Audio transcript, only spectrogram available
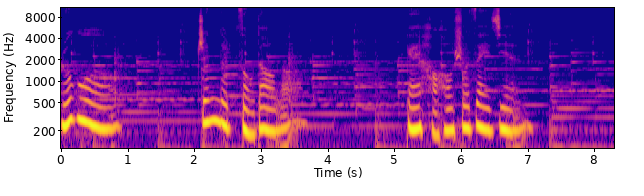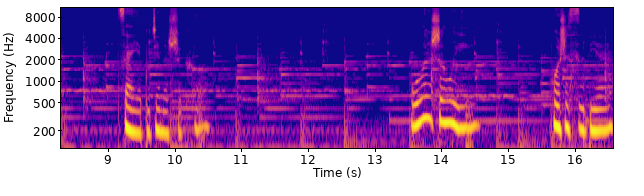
如果真的走到了该好好说再见、再也不见的时刻。无论生离或是死别，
